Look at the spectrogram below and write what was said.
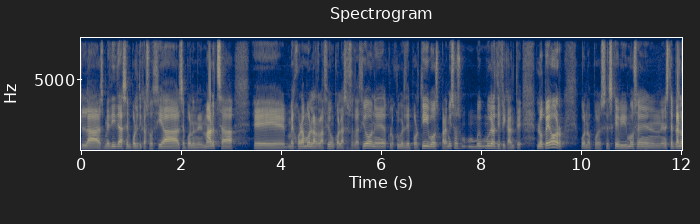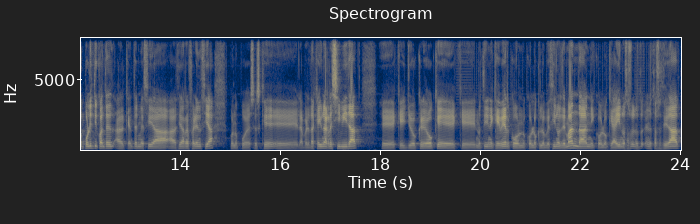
las medidas en política social se ponen en marcha, eh, mejoramos la relación con las asociaciones, con los clubes deportivos. Para mí eso es muy, muy gratificante. Lo peor, bueno, pues es que vivimos en, este plano político antes, al que antes me hacía, hacía referencia, bueno, pues es que la verdad que hay una agresividad que yo creo que, no tiene que ver con, lo que los vecinos demandan y con lo que hay en nuestra, sociedad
